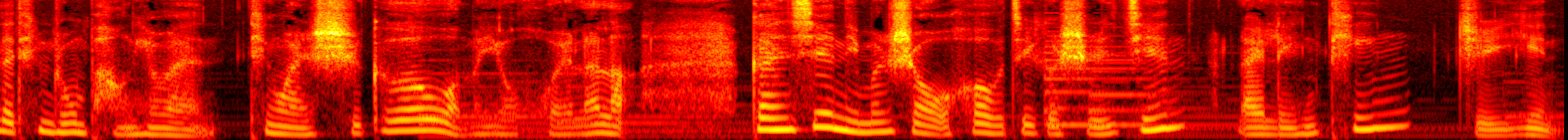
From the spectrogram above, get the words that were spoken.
的听众朋友们，听完诗歌，我们又回来了。感谢你们守候这个时间来聆听指引。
